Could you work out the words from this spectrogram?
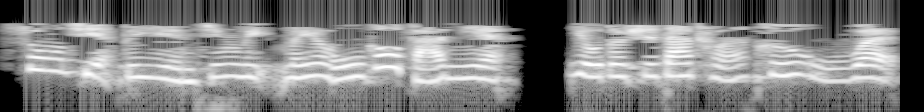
宋茜的眼睛里没有污垢杂念，有的是单纯和无畏。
